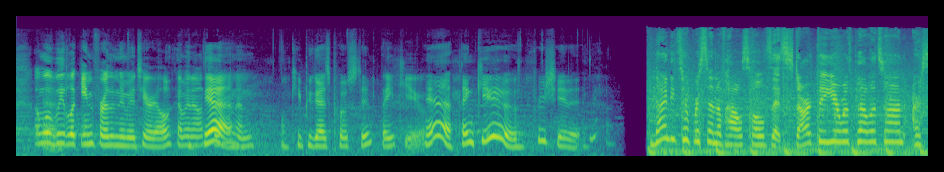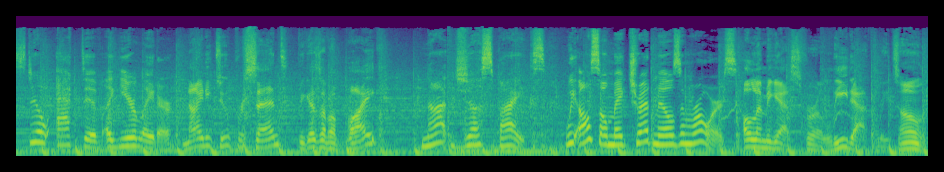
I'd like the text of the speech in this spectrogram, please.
And we'll be looking for the new material coming out yeah. soon. And I'll keep you guys posted. thank you. Yeah, thank you. Appreciate it. 92% of households that start the year with Peloton are still active a year later. 92% because of a bike? Not just bikes. We also make treadmills and rowers. Oh, let me guess, for elite athletes only,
